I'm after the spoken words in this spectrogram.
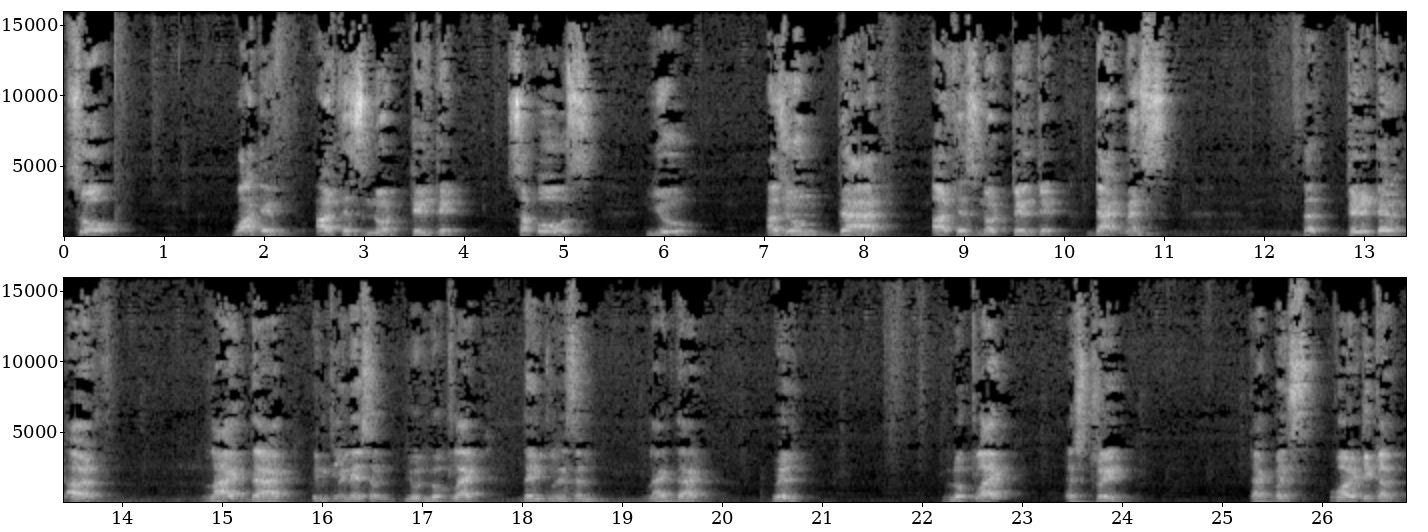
So, what if earth is not tilted? Suppose you assume that earth is not tilted. That means the tilted earth like that inclination you look like the inclination like that will look like a straight that means vertical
